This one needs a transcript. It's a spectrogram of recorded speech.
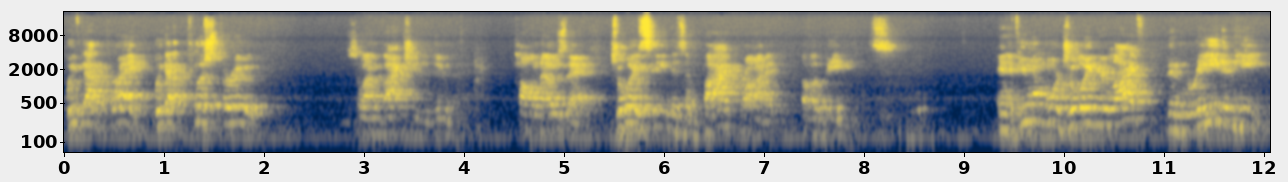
We've got to pray. We've got to push through. So I invite you to do that. Paul knows that. Joy, see, is a byproduct of obedience. And if you want more joy in your life, then read and heed.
